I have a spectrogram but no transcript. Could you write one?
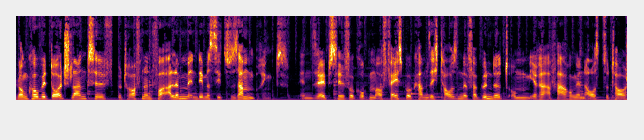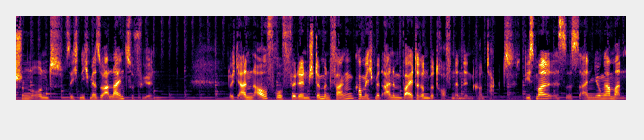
Long-Covid Deutschland hilft Betroffenen vor allem, indem es sie zusammenbringt. In Selbsthilfegruppen auf Facebook haben sich Tausende verbündet, um ihre Erfahrungen auszutauschen und sich nicht mehr so allein zu fühlen. Durch einen Aufruf für den Stimmenfang komme ich mit einem weiteren Betroffenen in Kontakt. Diesmal ist es ein junger Mann.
